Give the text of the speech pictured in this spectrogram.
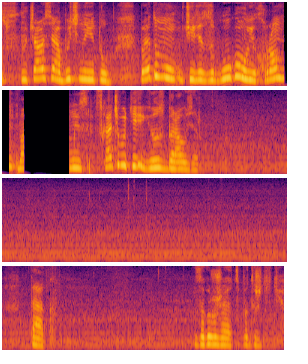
включался обычный YouTube. Поэтому через Google и Chrome скачивайте Use браузер. Так загружается, подождите.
